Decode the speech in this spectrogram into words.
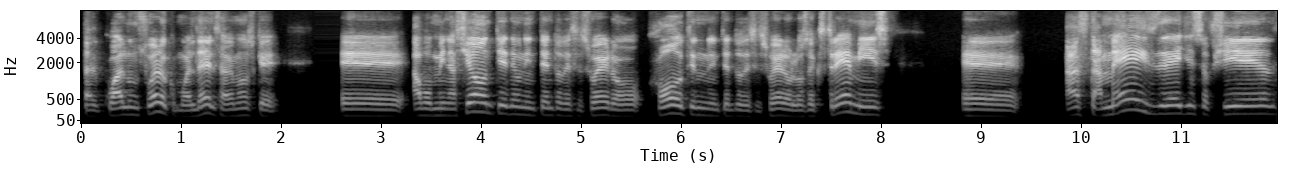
tal cual un suero como el de él. Sabemos que eh, Abominación tiene un intento de ese suero, Hulk tiene un intento de ese suero, los Extremis, eh, hasta Maze de Agents of Shield,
